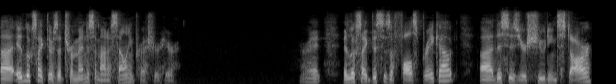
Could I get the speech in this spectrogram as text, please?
uh, it looks like there's a tremendous amount of selling pressure here. All right, it looks like this is a false breakout. Uh, this is your shooting star,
